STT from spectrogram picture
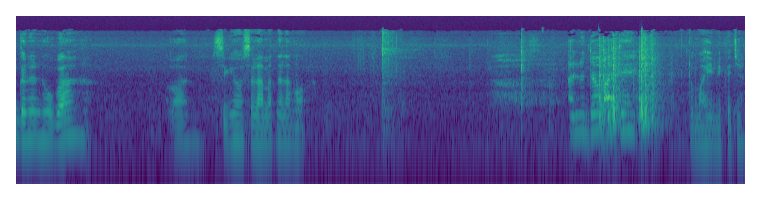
Ganun ho ba? Ah, sige ho, salamat na lang ho. Ano daw, ate? Tumahimik ka dyan.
